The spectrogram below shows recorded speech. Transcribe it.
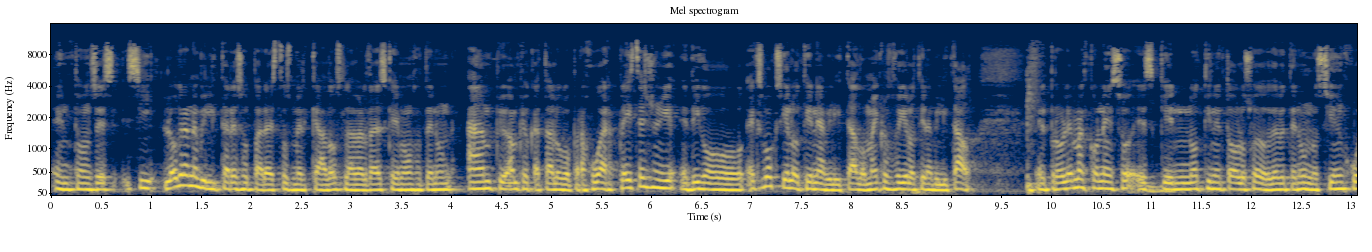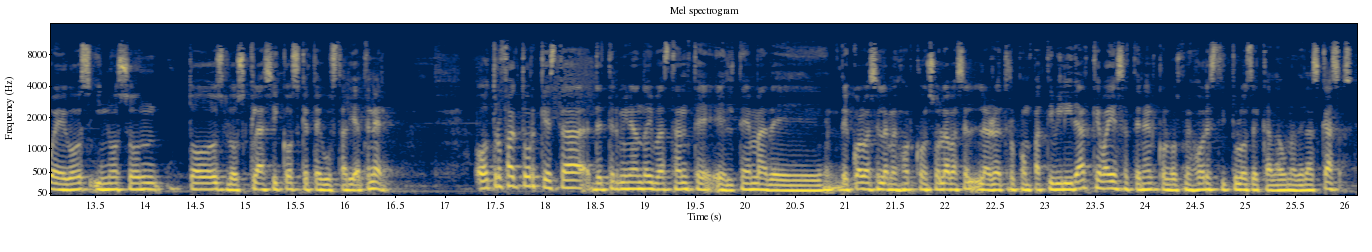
Entonces, si logran habilitar eso para estos mercados, la verdad es que vamos a tener un amplio, amplio catálogo para jugar. PlayStation, eh, digo, Xbox ya lo tiene habilitado, Microsoft ya lo tiene habilitado. El problema con eso es que no tiene todos los juegos, debe tener unos 100 juegos y no son todos los clásicos que te gustaría tener. Otro factor que está determinando ahí bastante el tema de, de, cuál va a ser la mejor consola va a ser la retrocompatibilidad que vayas a tener con los mejores títulos de cada una de las casas,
